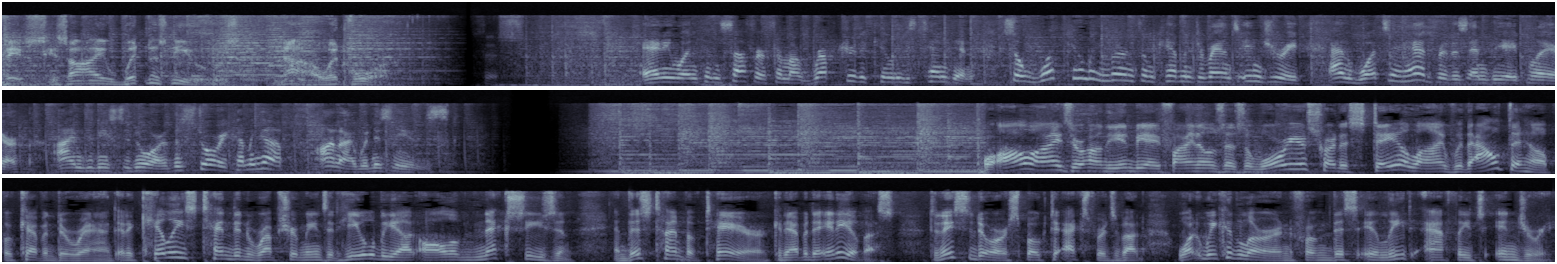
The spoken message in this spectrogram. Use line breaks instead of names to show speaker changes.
This is Eyewitness News, now at 4.
Anyone can suffer from a ruptured Achilles tendon. So what can we learn from Kevin Durant's injury and what's ahead for this NBA player? I'm Denise Dador. The story coming up on Eyewitness News.
Well, all eyes are on the NBA Finals as the Warriors try to stay alive without the help of Kevin Durant. An Achilles tendon rupture means that he will be out all of next season. And this type of tear can happen to any of us. Denise Dador spoke to experts about what we can learn from this elite athlete's injury.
